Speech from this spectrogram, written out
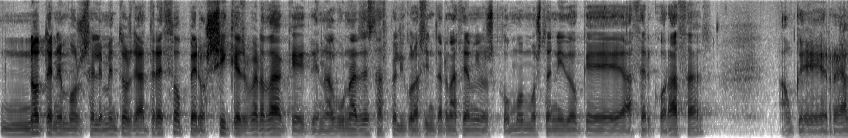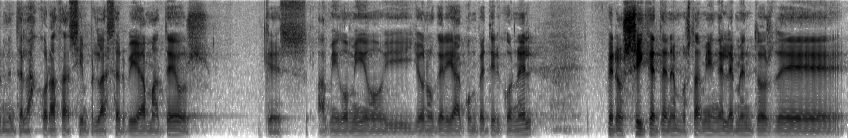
no tenemos elementos de atrezo, pero sí que es verdad que en algunas de estas películas internacionales, como hemos tenido que hacer corazas, aunque realmente las corazas siempre las servía Mateos, que es amigo mío y yo no quería competir con él, pero sí que tenemos también elementos de,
